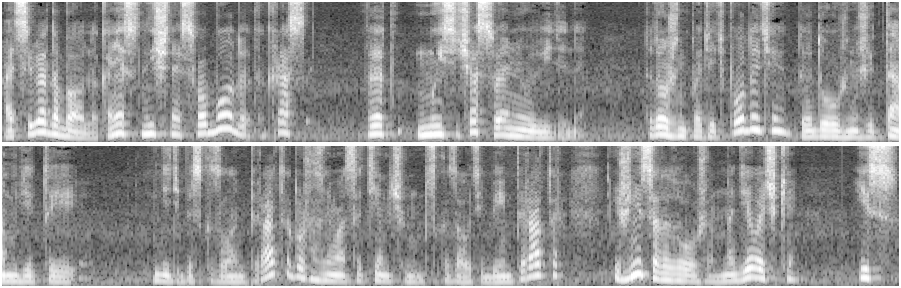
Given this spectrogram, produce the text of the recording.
От себя добавлю, конец личной свободы как раз мы сейчас с вами увидели. Ты должен платить подати, ты должен жить там, где ты где тебе сказал император, должен заниматься тем, чем сказал тебе император, и жениться ты должен на девочке из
